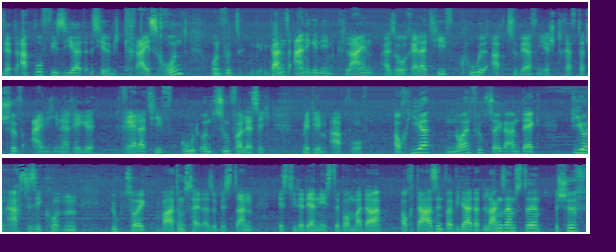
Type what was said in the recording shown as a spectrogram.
das Abwurfvisier das ist hier nämlich kreisrund und wird ganz angenehm klein, also relativ cool abzuwerfen. Ihr trefft das Schiff eigentlich in der Regel relativ gut und zuverlässig mit dem Abwurf. Auch hier neun Flugzeuge am Deck, 84 Sekunden Flugzeugwartungszeit. Also bis dann ist wieder der nächste Bomber da. Auch da sind wir wieder das langsamste Schiff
